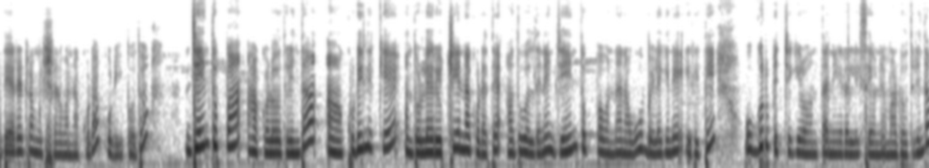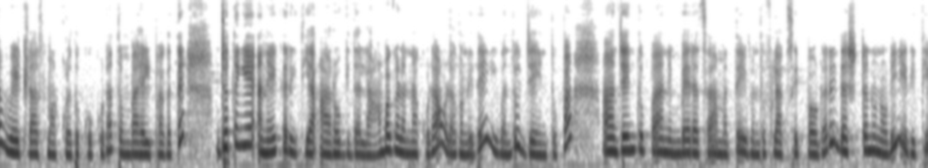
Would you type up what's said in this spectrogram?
ಇದೆರಡರ ಮಿಶ್ರಣವನ್ನು ಕೂಡ ಕುಡಿಬೋದು. ಜೇನುತುಪ್ಪ ಹಾಕೊಳ್ಳೋದ್ರಿಂದ ಕುಡಿಲಿಕ್ಕೆ ಒಂದೊಳ್ಳೆ ರುಚಿಯನ್ನು ಕೊಡುತ್ತೆ. ಅದು ಅಲ್ಲದೆ ಜೇನುತುಪ್ಪವನ್ನು ನಾವು ಬೆಳಗ್ಗೆ ಈ ರೀತಿ ಉಗುರು ಬೆಚ್ಚಗಿರುವಂಥ ನೀರಲ್ಲಿ ಸೇವನೆ ಮಾಡೋದ್ರಿಂದ ವೆಯ್ಟ್ ಲಾಸ್ ಮಾಡ್ಕೊಳ್ಳೋದಕ್ಕೂ ಕೂಡ ತುಂಬ ಹೆಲ್ಪ್ ಆಗುತ್ತೆ. ಜೊತೆಗೆ ಅನೇಕ ರೀತಿಯ ಆರೋಗ್ಯದ ಲಾಭಗಳನ್ನು ಕೂಡ ಒಳಗೊಂಡಿದೆ ಈ ಒಂದು ಜೇನುತುಪ್ಪ. ಜೇನುತುಪ್ಪ, ನಿಂಬೆ ರಸ ಮತ್ತು ಈ ಒಂದು ಫ್ಲಾಕ್ಸಿಡ್ ಪೌಡರ್ ಇದಷ್ಟನ್ನು ನೋಡಿ ಈ ರೀತಿ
